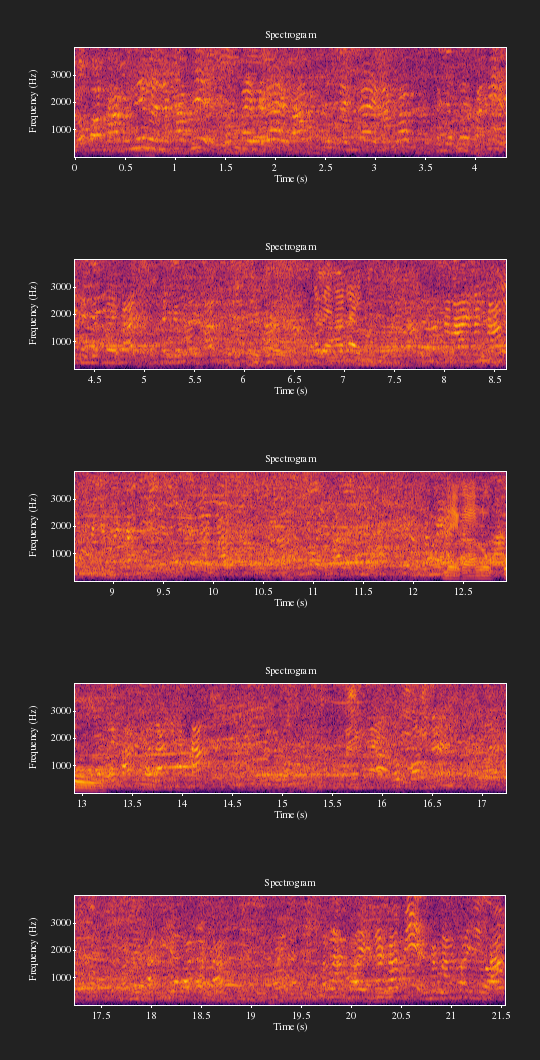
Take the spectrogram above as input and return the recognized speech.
เราขอทางตรงนี้หน่อยนะครับพี่รถไปไม่ได้ครับรถไปไม่ได้นะครับขยับเลยครับพี่ขยับเลยครับขยับเลยครับอะไรอะไรอะไรนะครับขยับเลยครับพี่ นี่ครับหลวงปู่ ครับกำลังนะครับมาเลยครับพี่ขอนะครับกำลังไฟนะครับพี่กำลังไฟอีกครับ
